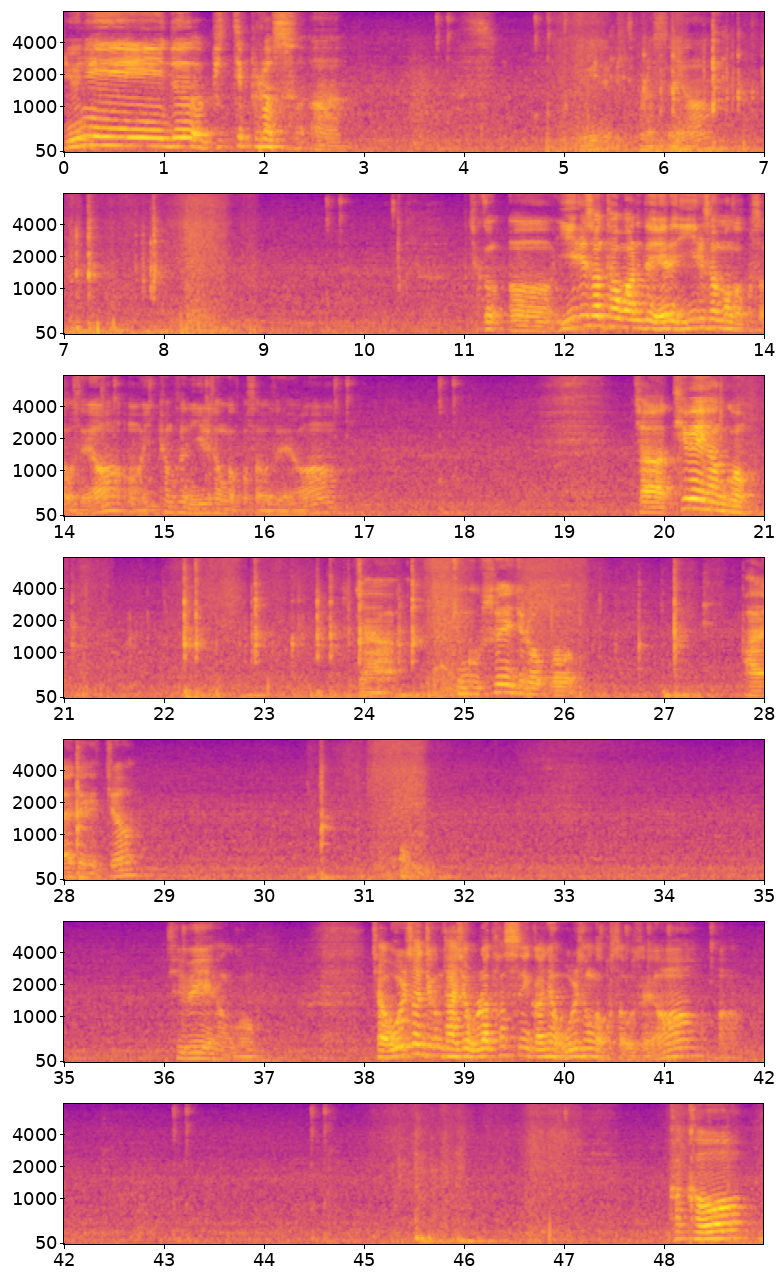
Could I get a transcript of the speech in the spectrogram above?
유니드 비티 플러스 어. 유니드 비티 플러스요. 지금 어 2일선 타고 가는데 얘는 2일선만 갖고 싸우세요. 어, 이평선 2일선 갖고 싸우세요. 자 티웨이 항공. 수에즈로 뭐 봐야 되겠죠. 티웨이 항공. 자, 5일선 지금 다시 올라탔으니까요. 5일선 갖고 써보세요. 어. 카카오.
